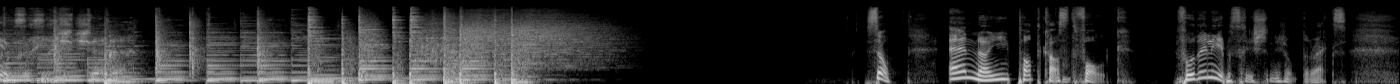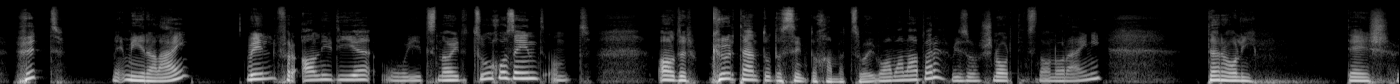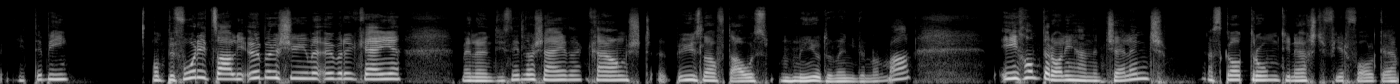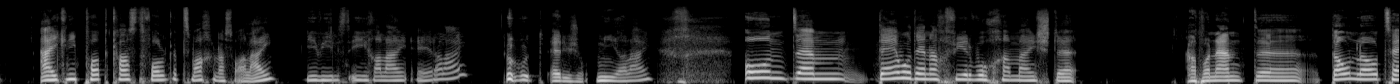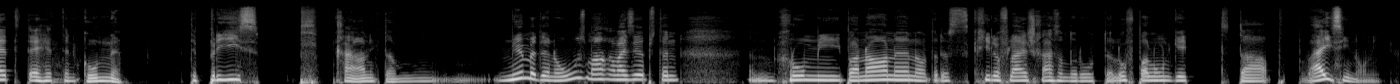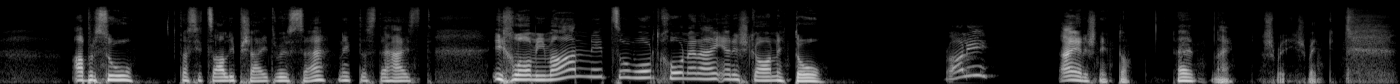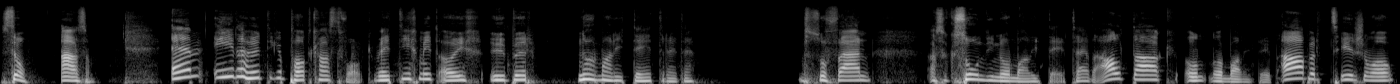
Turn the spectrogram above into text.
Liebeskiste. So, eine neue Podcast-Folge von der Liebeskiste ist unterwegs. Heute mit mir allein, weil für alle die, die jetzt neu dazugekommen sind und oder gehört haben, das sind doch einmal zwei, die einmal labern. Wieso schnurrt jetzt noch nur eine? Der Rolli, der ist heute nicht dabei. Und bevor jetzt alle überschäumen, übergehen, wir lassen uns nicht scheiden, keine Angst. Bei uns läuft alles mehr oder weniger normal. Ich und der Rolli haben eine Challenge. Es geht darum, die nächsten vier Folgen eigene Podcast-Folgen zu machen, also allein. Jeweils ich allein, er allein. Oh gut, er ist schon nie allein. Und ähm, der, der nach vier Wochen am meisten Abonnenten Downloads hat, der hat dann gewonnen. Der Preis, keine Ahnung, da müssen wir dann noch ausmachen. Ich weiss nicht, ob es dann eine krumme Bananen oder ein Kilo Fleischkäse und einen roten Luftballon gibt. Da weiß ich noch nicht. Aber so, dass jetzt alle Bescheid wissen. Äh? Nicht, dass der heisst, ich lasse meinen Mann nicht zu Wort kommen. Nein, er ist gar nicht da. Rally? Nein, er ist nicht da. Äh, nein, ist weg. So, also. Ähm, in der heutigen Podcast-Folge werde ich mit euch über Normalität reden. Sofern, also gesunde Normalität. He? Der Alltag und Normalität. Aber zuerst mal,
